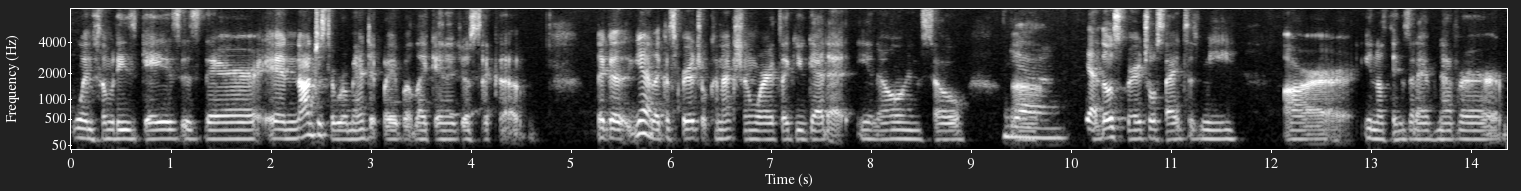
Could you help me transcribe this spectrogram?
when somebody's gaze is there in not just a romantic way, but like in a just like a like a yeah like a spiritual connection where it's like you get it, you know. And so yeah, um, yeah, those spiritual sides of me are you know things that I've never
